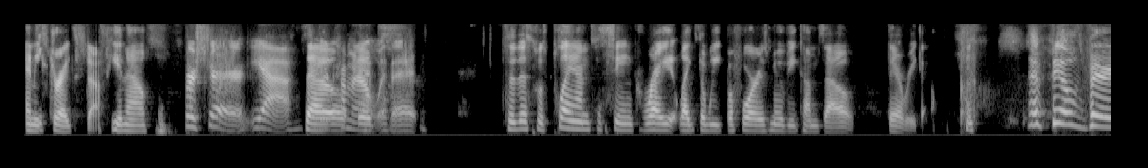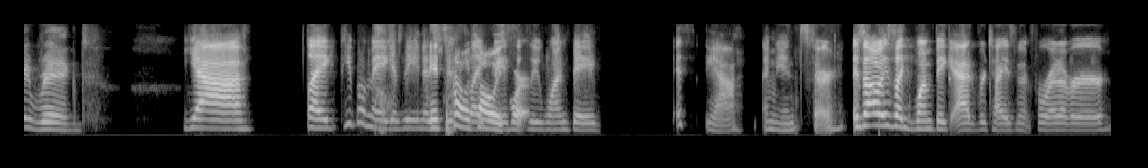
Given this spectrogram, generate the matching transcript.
any strike stuff, you know? For sure. Yeah. So, So coming out with it. So this was planned to sync right like the week before his movie comes out. There we go. It feels very rigged. Yeah. Like People Magazine is It's just how it's like always worked. basically one big. It's yeah. I mean, it's fair. It's always like one big advertisement for whatever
